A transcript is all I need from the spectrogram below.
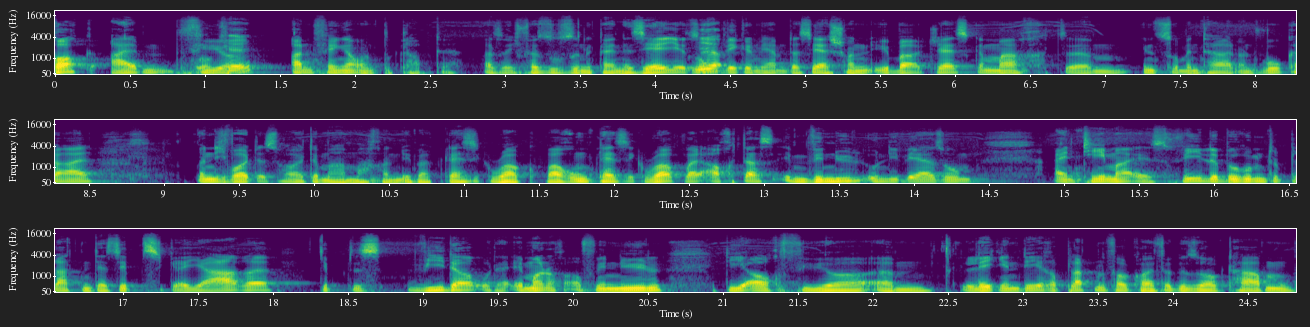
Rock-Alben für Okay. Anfänger und Bekloppte. Also ich versuche so eine kleine Serie zu Ja. entwickeln. Wir haben das ja schon über Jazz gemacht, ähm, Instrumental und Vokal. Und ich wollte es heute mal machen über Classic Rock. Warum Classic Rock? Weil auch das im Vinyl-Universum ein Thema ist. Viele berühmte Platten der 70er Jahre gibt es wieder oder immer noch auf Vinyl, die auch für ähm, legendäre Plattenverkäufe gesorgt haben.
